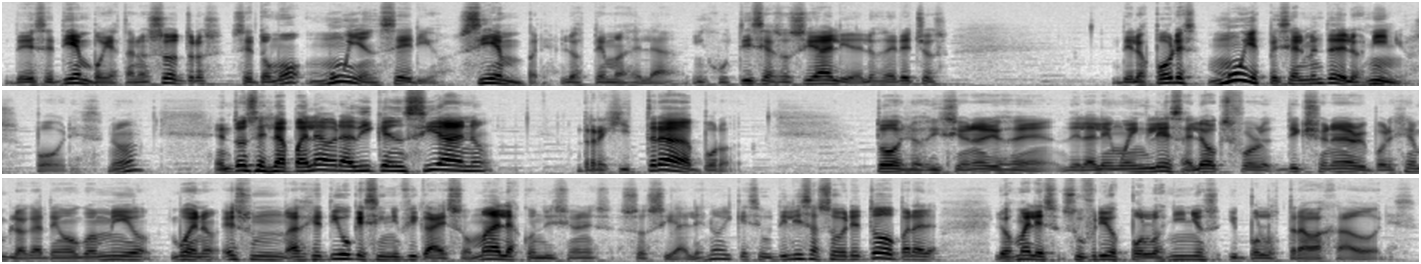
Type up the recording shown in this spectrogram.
de ese tiempo y hasta nosotros, se tomó muy en serio, siempre, los temas de la injusticia social y de los derechos de los pobres, muy especialmente de los niños pobres. ¿no? Entonces la palabra dickensiano, registrada por todos los diccionarios de, la lengua inglesa, el Oxford Dictionary, por ejemplo, acá tengo conmigo, bueno, es un adjetivo que significa eso, malas condiciones sociales, ¿no? y que se utiliza sobre todo para los males sufridos por los niños y por los trabajadores.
